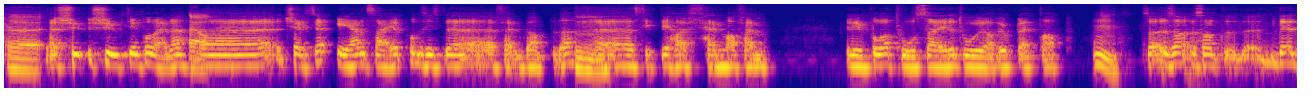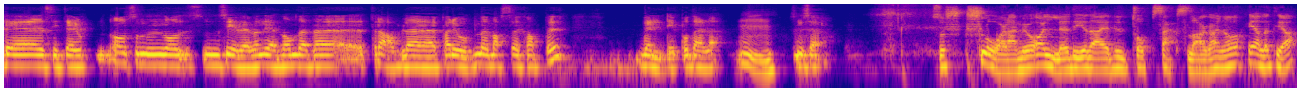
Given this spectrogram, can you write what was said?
Uh, det er sjukt imponerende. Ja. Uh, Chelsea har én seier på de siste fem kampene. Mm. Uh, City har fem av fem. Liverpool har to seire, to uavgjort og ett tap. Mm. Så, så, så det, det, City har gjort, og som, som sier Even, gjennom denne travle perioden med masse kamper, veldig imponerende, mm. syns jeg. Så slår de jo alle de der topp seks-lagene òg, hele tida.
